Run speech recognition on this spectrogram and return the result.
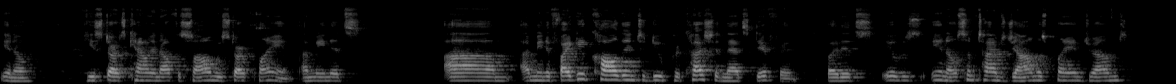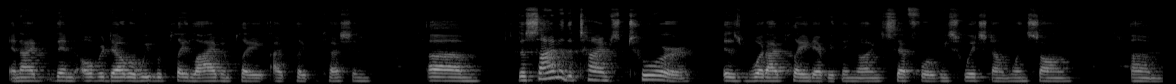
you know, he starts counting off a song, we start playing. I mean, it's, um, I mean, if I get called in to do percussion, that's different. But it's, it was, you know, sometimes John was playing drums, and I then overdub, or we would play live and play. I play percussion. Um, the Sign of the Times tour is what I played everything on, except for we switched on one song. Um,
